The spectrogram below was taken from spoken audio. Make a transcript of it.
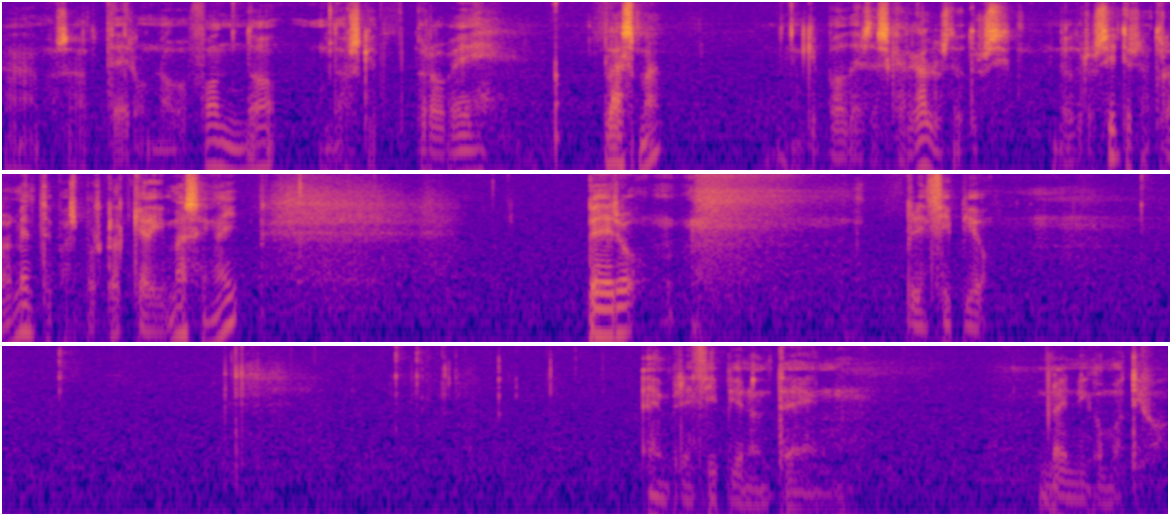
Vamos a obter un novo fondo. Provee plasma que podes descargalos de outros, de outros sitios naturalmente pues por calquera imagen aí pero en principio en principio non ten non hai ningún motivo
